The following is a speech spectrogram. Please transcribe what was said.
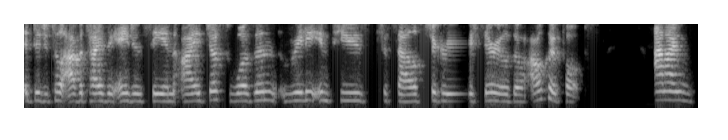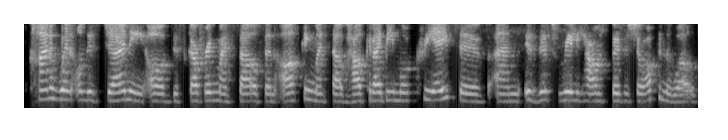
a, digital advertising agency, and I just wasn't really enthused to sell sugary cereals or Alco Pops. And I kind of went on this journey of discovering myself and asking myself, how could I be more creative? And is this really how I'm supposed to show up in the world?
